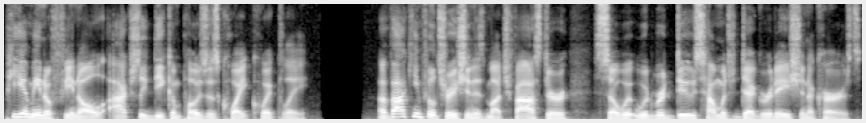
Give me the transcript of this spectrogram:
p-aminophenol actually decomposes quite quickly. A vacuum filtration is much faster, so it would reduce how much degradation occurs.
